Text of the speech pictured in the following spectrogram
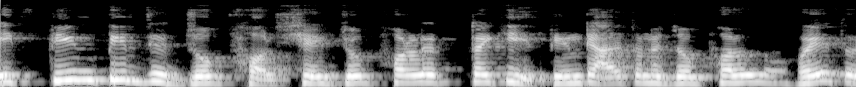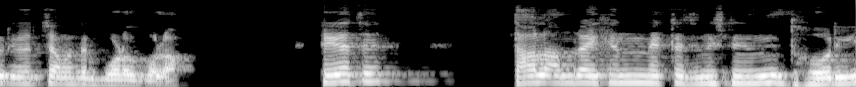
এই তিনটির যে যোগফল, সেই যোগফলেরটা কি? তিনটি আয়তনের যোগফল হয়ে তৈরি হচ্ছে আমাদের বড় গোলক। ঠিক আছে? তাহলে আমরা এখানে একটা জিনিস নিয়ে ধরি।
